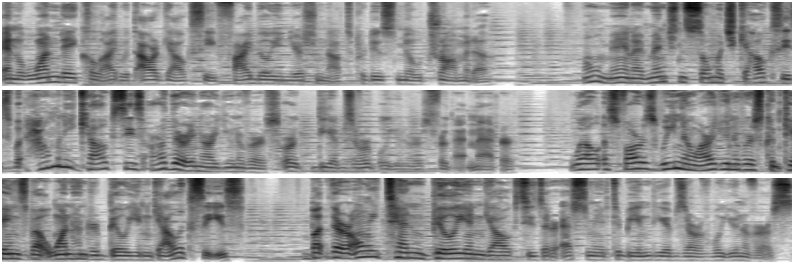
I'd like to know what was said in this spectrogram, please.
and will one day collide with our galaxy 5 billion years from now to produce Milkdromeda. Oh man, I've mentioned so much galaxies, but how many galaxies are there in our universe, or the observable universe for that matter? Well, as far as we know, our universe contains about 100 billion galaxies. But there are only 10 billion galaxies that are estimated to be in the observable universe,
